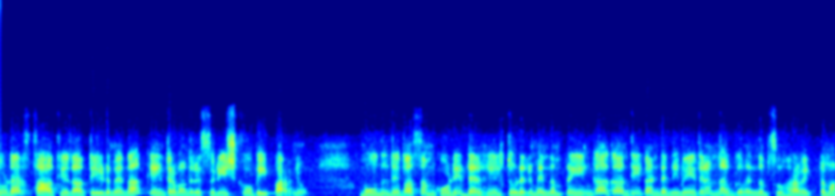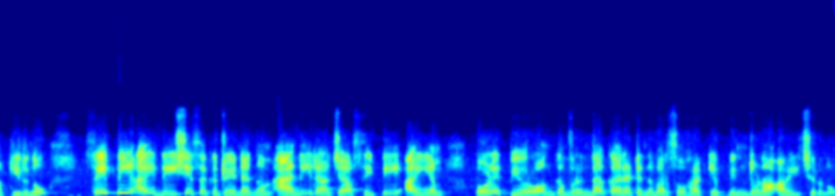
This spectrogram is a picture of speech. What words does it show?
തുടർ സാധ്യത തേടുമെന്ന് കേന്ദ്രമന്ത്രി സുരേഷ് ഗോപി പറഞ്ഞു. മൂന്ന് ദിവസം കൂടി ഡൽഹിയിൽ തുടരുമെന്നും പ്രിയങ്ക ഗാന്ധി കണ്ട് നിവേദനം നൽകുമെന്നും സുഹറ വ്യക്തമാക്കിയിരുന്നു. സി പി ഐ ദേശീയ സെക്രട്ടേറിയറ്റ് അംഗം Annie Raja C P I M polit bureau അംഗം വൃന്ദ കാരാട്ട് എന്നിവർ സുഹറയ്ക്ക് പിന്തുണ അറിയിച്ചിരുന്നു.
